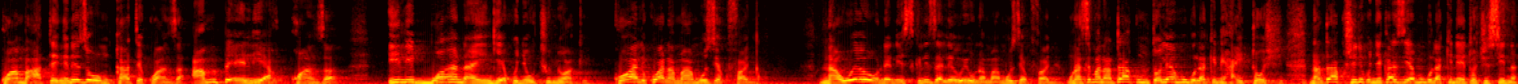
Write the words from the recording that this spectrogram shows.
kwamba atengeneze huo mkate kwanza ampe eliya kwanza ili bwana aingie kwenye uchumi wake. Kwao alikuwa na maamuzi ya kufanya na wewe unanisikiliza leo hii una maamuzi ya kufanya. Unasema nataka kumtolea mungu lakini haitoshi. Nataka kushiriki kwenye kazi ya mungu lakini haitoshi sina.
